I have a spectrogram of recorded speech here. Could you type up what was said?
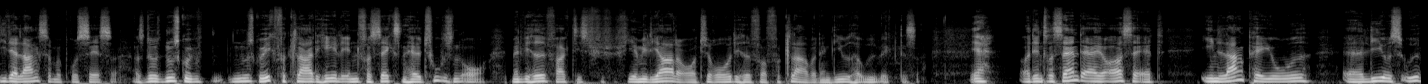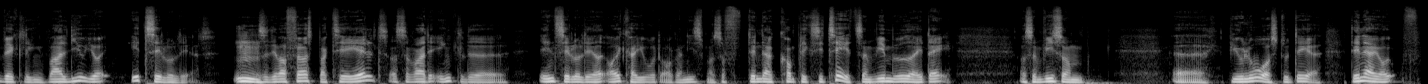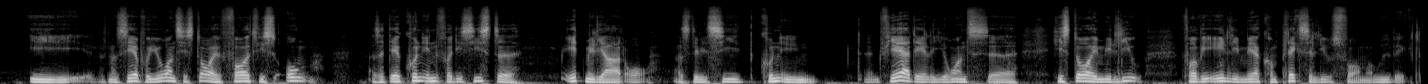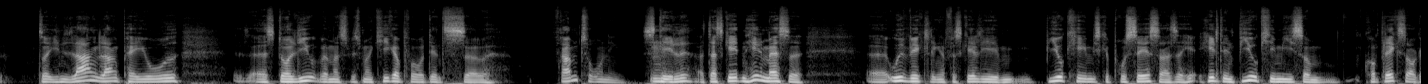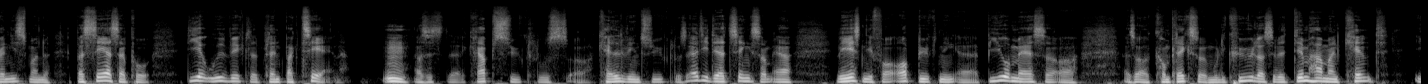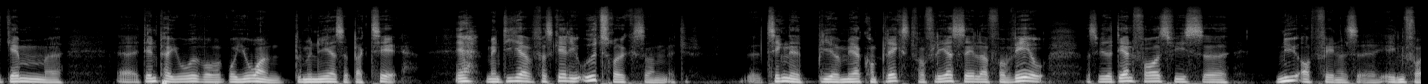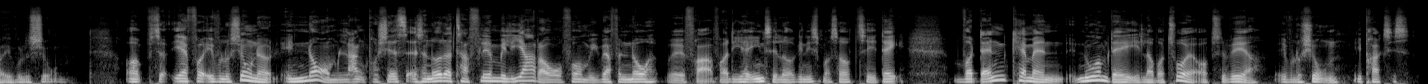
de der langsomme processer. Altså nu, nu, skulle vi, nu skulle vi ikke forklare det hele inden for 6.500 år, men vi havde faktisk 4 milliarder år til rådighed for at forklare, hvordan livet har udviklet sig. Ja. Og det interessante er jo også, at i en lang periode af livets udvikling var liv jo etcellulært. Mm. Altså det var først bakterielt, og så var det enkelte incellulære eukaryotorganismer. Så den der kompleksitet, som vi møder i dag, og som vi som øh, biologer studerer, den er jo i, hvis man ser på jordens historie, forholdsvis ung. Altså det er kun inden for de sidste 1 milliard år. Altså det vil sige, kun en, en fjerdedel af jordens øh, historie med liv, får vi egentlig mere komplekse livsformer udviklet. Så i en lang, lang periode øh, står liv, hvis man, hvis man kigger på dens øh, fremtoning, stille. Mm. Og der skete en hel masse øh, udvikling af forskellige biokemiske processer, altså he, helt den biokemi, som komplekse organismerne baserer sig på, de har udviklet blandt bakterierne. Mm. Altså uh, Krebscyklus og Calvin-cyklus, alle de der ting, som er væsentlige for opbygning af biomasser og altså komplekse molekyler osv., dem har man kendt igennem uh, uh, den periode, hvor, hvor jorden domineres af bakterier. Ja. Men de her forskellige udtryk, som tingene bliver mere komplekst for flere celler, for væv osv., det er en forholdsvis uh, ny opfindelse inden for evolutionen. Og så, ja, for evolution er jo en enorm lang proces, altså noget, der tager flere milliarder år, for vi i hvert fald når øh, fra, fra de her encellede organismer så op til i dag. Hvordan kan man nu om dagen i laboratorier observere evolutionen i praksis?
